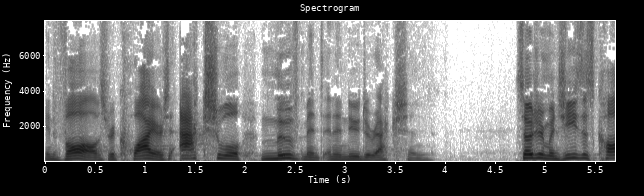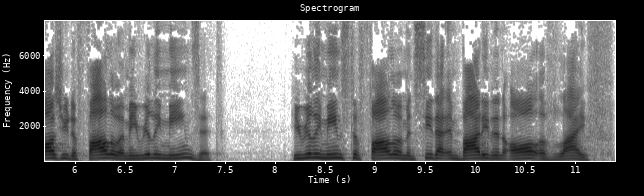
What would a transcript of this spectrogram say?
involves, requires actual movement in a new direction. Sojourn, when Jesus calls you to follow him, he really means it. He really means to follow him and see that embodied in all of life.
